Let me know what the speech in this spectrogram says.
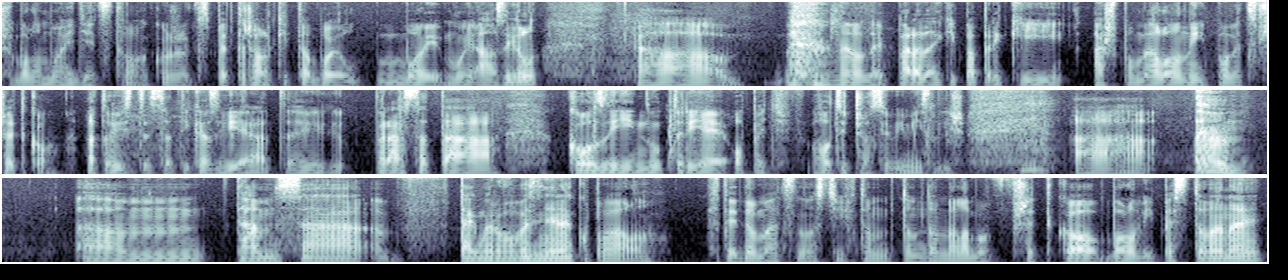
čo bolo moje detstvo. Akože z Petržalky to bol môj, môj azyl. A naozaj paradajky, papriky, až po melóny, povedz všetko. A to isté sa týka zvierat. Prasatá, kozy, nutrie, opäť, hoci čo si vymyslíš. A um, tam sa takmer vôbec nenakupovalo v tej domácnosti, v tom, tom dome, lebo všetko bolo vypestované,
